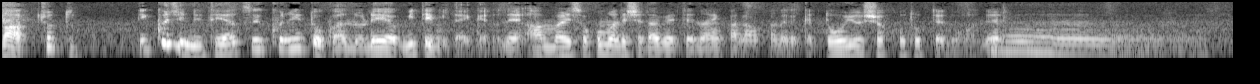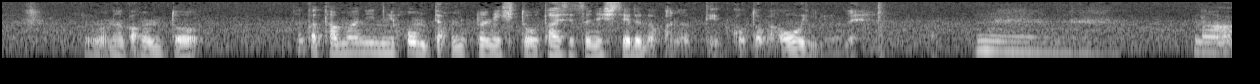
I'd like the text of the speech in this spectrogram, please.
まあちょっと育児に手厚い国とかの例を見てみたいけどね。あんまりそこまで調べてないから分かんないけどどういう手法取ってるのかね、うん。でもなんか本当なんかたまに日本って本当に人を大切にしてるのかなっていうことが多いよね。うん。まあ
